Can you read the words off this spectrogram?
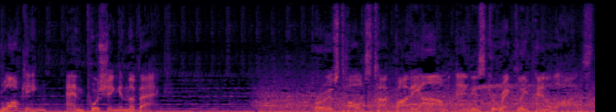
blocking and pushing in the back. Breust holds Tuck by the arm and is correctly penalised.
